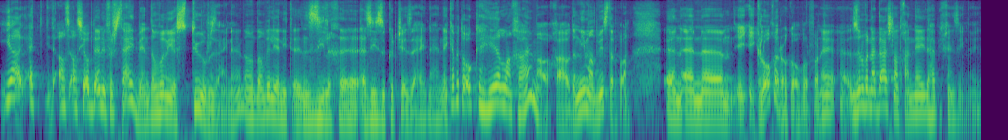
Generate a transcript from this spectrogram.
Ja, het- als, als je op de universiteit bent, dan wil je stuur zijn. Hè? Dan, dan wil je niet een zielige aziezoekertje zijn. En ik heb het ook heel lang geheim hou- gehouden. Niemand wist ervan. En, en ehm, ik, ik loog er ook over. Van, hè, eh, zullen we naar Duitsland gaan? Nee, daar heb ik geen zin in.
